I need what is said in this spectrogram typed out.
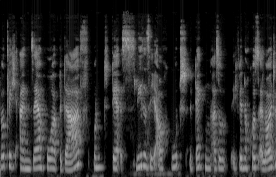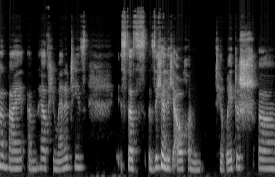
wirklich ein sehr hoher Bedarf und der ist, ließe sich auch gut decken. Also ich will noch kurz erläutern, bei ähm, Health Humanities ist das sicherlich auch ein theoretisch, äh,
